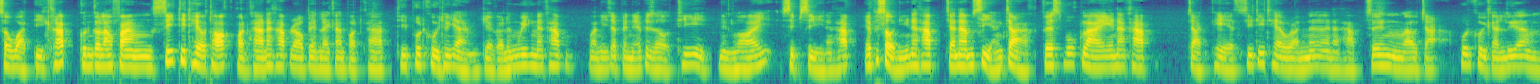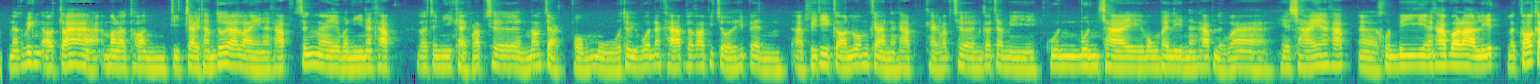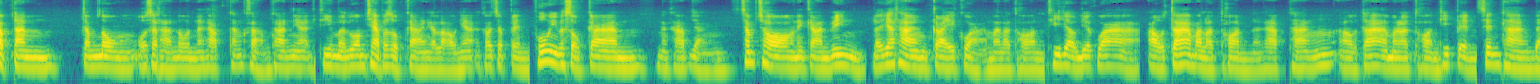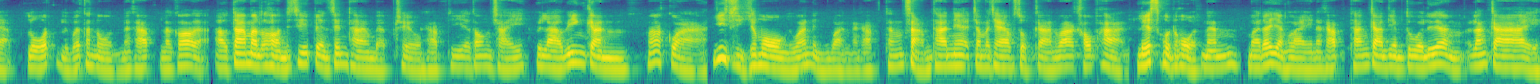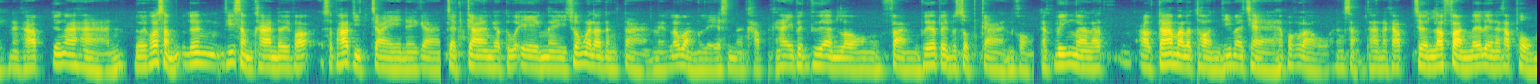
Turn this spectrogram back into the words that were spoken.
สวัสดีครับ คุณกำลังฟัง City Trail Talk Podcast นะครับ เราเป็นรายการพอดคสต์ที่พูดคุยทุกอย่างเกี่ยวกับเรื่องวิ่งนะครับ วันนี้จะเป็น episode ที่ 114 นะครับ episode นี้นะครับ จะนำเสียงจาก Facebook Live นะครับ จากเพจ City Trail Runner นะครับ ซึ่งเราจะพูดคุยกันเรื่องนักวิ่งอัลตร้ามาราธอนจิตใจทำด้วยอะไรนะครับ ซึ่งในวันนี้นะครับเราจะมีแขกรับเชิญ นอกจากผมหมูทวีวุฒินะครับ แล้วก็พี่โจที่เป็นพิธีกรร่วมกันนะครับ แขกรับเชิญก็จะมีคุณบุญชัยวงไพลินนะครับ หรือว่าเฮียชัยนะครับคุณบีนะครับวราลิศแล้วก็กัปตัน จำนงโอสถานนท์นะครับ ทั้ง 3 ท่านเนี่ยที่มาร่วมแชร์ประสบการณ์กับเราเนี่ยก็จะเป็นผู้มีประสบการณ์นะครับอย่างช่ำชองในการวิ่งระยะทางไกลกว่ามาราธอนที่เราเรียกว่าอัลตร้ามาราธอนนะครับทั้งอัลตร้ามาราธอนที่เป็นเส้นทางแบบ road หรือว่าถนนนะครับแล้วก็อัลตร้ามาราธอนที่เป็นเส้นทางแบบ trail ครับที่จะต้องใช้เวลาวิ่งกันมากกว่า 24 ชั่วโมงหรือว่า 1 วันนะครับทั้ง 3 ท่านเนี่ยจะมาแชร์ประสบการณ์ว่าเขาผ่านเลสโหดๆนั้นมาได้อย่างไรนะครับทั้งการเตรียมตัวเรื่องร่างกายนะครับ เรื่องอาหาร โดยเฉพาะเรื่องที่สำคัญโดยเฉพาะสภาพจิตใจในการจัดการกับตัวเองในช่วงเวลาต่างๆในระหว่างเลสนะครับให้เพื่อนๆลองฟังเพื่อเป็นประสบการณ์ของนักวิ่งมาราอัลต้ามาราธอนที่มาแชร์ให้พวกเราทั้งสามท่านนะครับ เชิญรับฟังได้เลยนะครับผม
